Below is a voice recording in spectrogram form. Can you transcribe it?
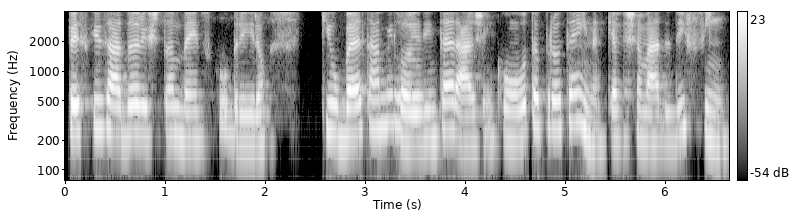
Pesquisadores também descobriram que o beta-amiloide interage com outra proteína, que é chamada de FIM.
